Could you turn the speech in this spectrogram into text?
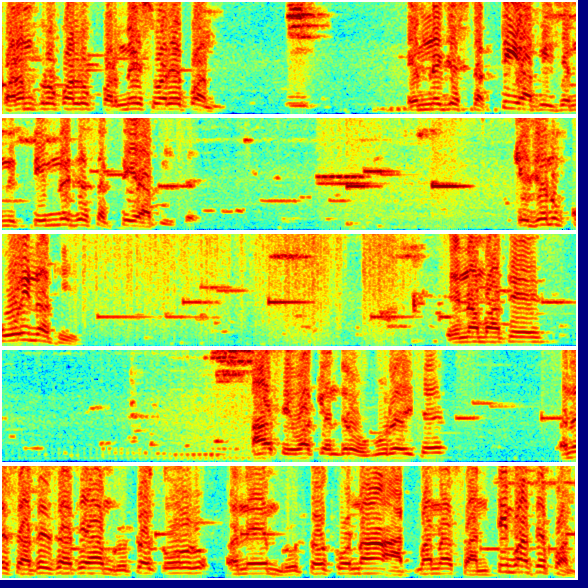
પરમ કૃપાલુ પરમેશ્વરે પણ એમને જે શક્તિ આપી છે, એમની ટીમને જે શક્તિ આપી છે, કે જેનું કોઈ નથી. એના માટે આ સેવા કેન્દ્ર ઊભું રહે છે અને સાથે સાથે આ મૃતકો અને મૃતકોના આત્માના શાંતિ માટે પણ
